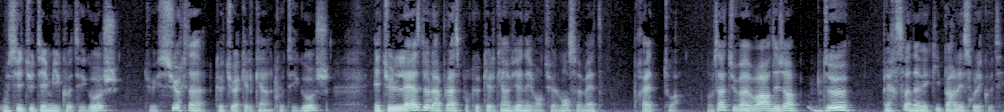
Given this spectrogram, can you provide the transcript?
Ou si tu t'es mis côté gauche, tu es sûr que, tu as quelqu'un côté gauche, et tu laisses de la place pour que quelqu'un vienne éventuellement se mettre près de toi. Comme ça, tu vas avoir déjà deux personnes avec qui parler sur les côtés.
